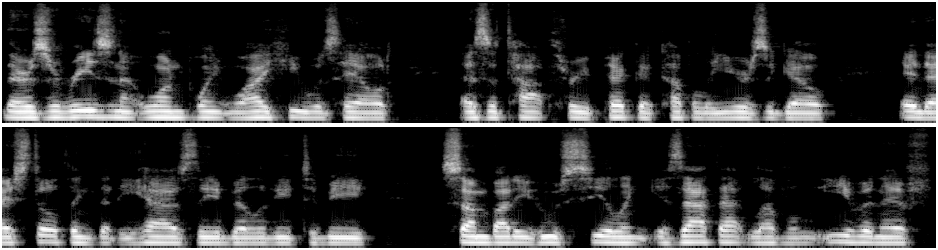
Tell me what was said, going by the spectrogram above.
there's a reason at one point why he was hailed as a top three pick a couple of years ago, and I still think that he has the ability to be somebody whose ceiling is at that level, even if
